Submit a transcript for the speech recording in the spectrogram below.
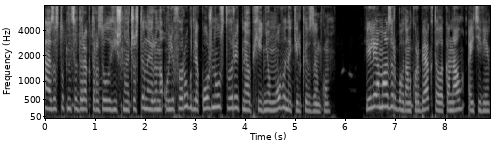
запевняє заступниця директора зоологічної частини Ірина Оліфарук, для кожного створюють необхідні умови не тільки взимку. Лілія Мазур, Богдан Корбяк, телеканал ITV.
